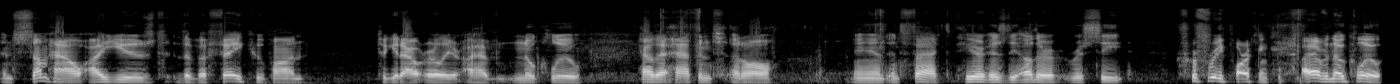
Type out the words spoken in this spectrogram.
and somehow I used the buffet coupon to get out earlier. I have no clue how that happened at all. And in fact, here is the other receipt for free parking. I have no clue,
